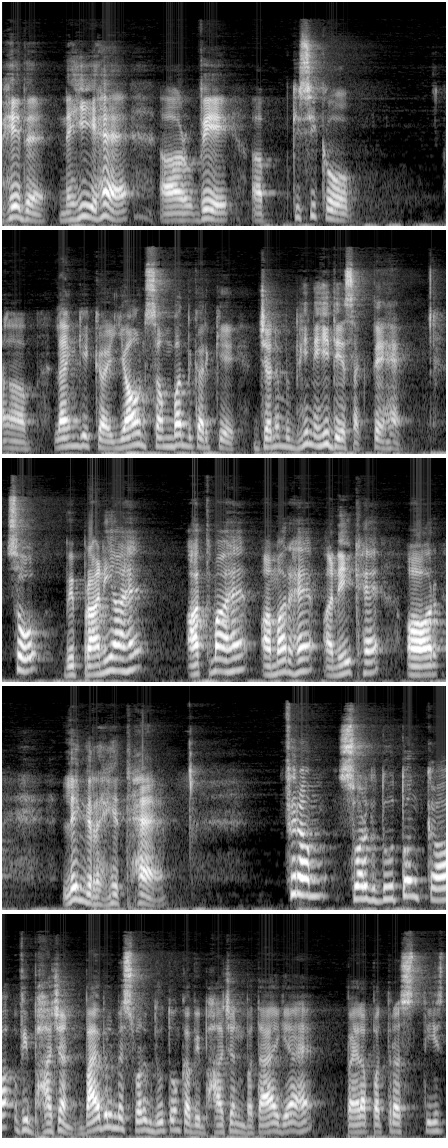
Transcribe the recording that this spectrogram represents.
भेद नहीं है और वे किसी को लैंगिक यौन संबंध करके जन्म भी नहीं दे सकते हैं। सो so, वे प्राणियाँ हैं आत्मा है अमर है अनेक है और लिंग रहित है। फिर हम स्वर्गदूतों का विभाजन बाइबल में स्वर्गदूतों का विभाजन बताया गया है। पहला पत्र तीस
